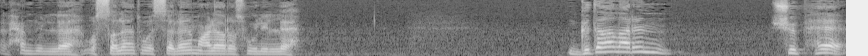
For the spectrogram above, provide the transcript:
Elhamdülillah ve salatu ve selamu ala Resulillah. Gıdaların şüphe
